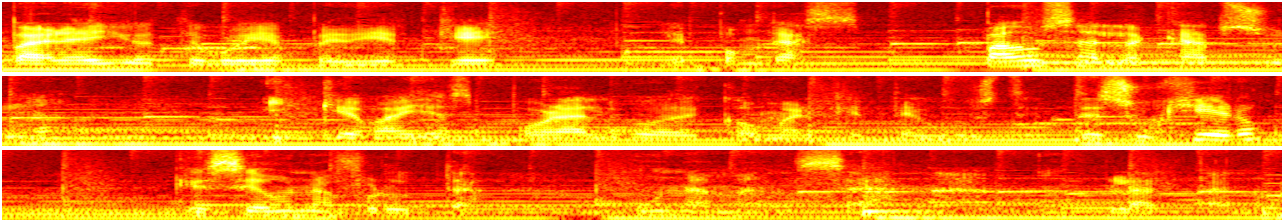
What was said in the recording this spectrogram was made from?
Para ello te voy a pedir que le pongas pausa a la cápsula y que vayas por algo de comer que te guste. Te sugiero que sea una fruta, una manzana, un plátano,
